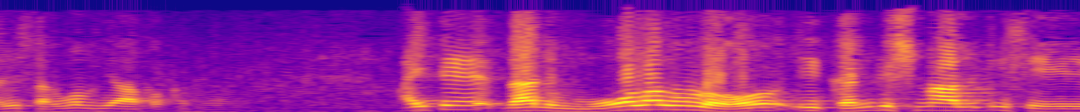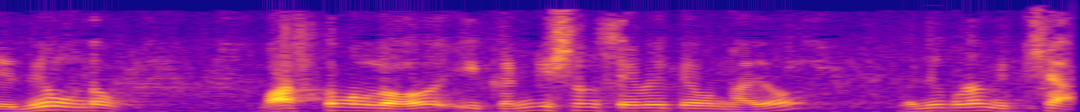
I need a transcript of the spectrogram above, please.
అది సర్వవ్యాపకము. అయితే దాని మూలంలో ఈ కండిషనాలిటీస్ ఏమీ ఉండవు. వాస్తవంలో ఈ కండిషన్స్ ఏవైతే ఉన్నాయో ఇవన్నీ కూడా మిథ్య.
